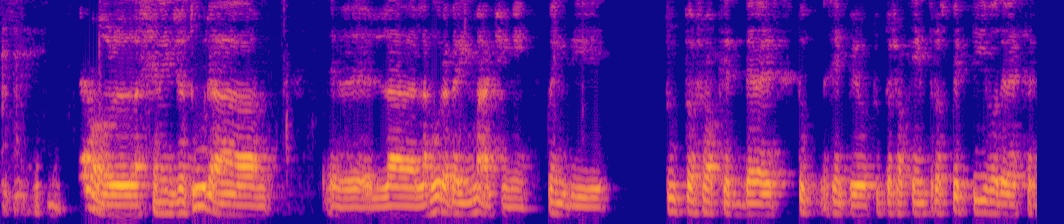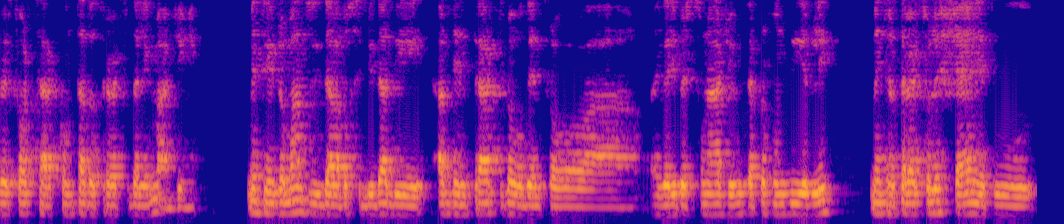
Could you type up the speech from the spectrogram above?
Diciamo, la sceneggiatura eh, la- lavora per immagini, quindi tutto ciò che deve, tu- esempio, tutto ciò che è introspettivo deve essere per forza raccontato attraverso delle immagini, mentre il romanzo ti dà la possibilità di addentrarti proprio dentro a- ai veri personaggi, comunque approfondirli, mentre attraverso le scene tu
